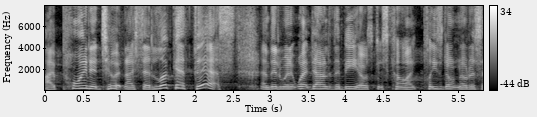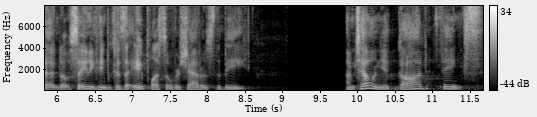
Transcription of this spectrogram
I pointed to it and I said, Look at this. And then when it went down to the B, I was just kind of like, Please don't notice that and don't say anything because the A plus overshadows the B. I'm telling you, God thinks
